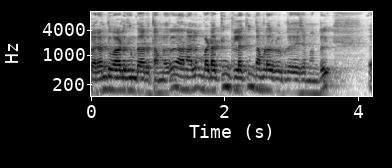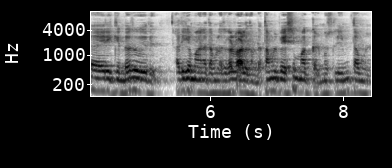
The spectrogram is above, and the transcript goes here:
பரந்து வாழுகின்றார் தமிழர்கள். ஆனாலும் வடக்கும் கிழக்கும் தமிழர்கள் பிரதேசம் என்று இருக்கின்றது. இது அதிகமான தமிழர்கள் வாழுகின்ற தமிழ் பேசும் மக்கள் முஸ்லீம் தமிழ்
